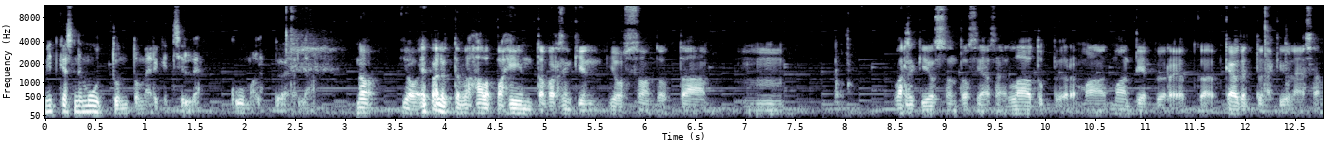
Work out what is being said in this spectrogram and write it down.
Mitkä ne muut tuntomerkit sille kuumalle pyörälle on? No joo, epäilyttävän halpa hinta, varsinkin jos on tota, mm, varsinkin jos on tosiaan sellainen laatupyörä, maa, maantiepyörä, jotka käytettynäkin yleensä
